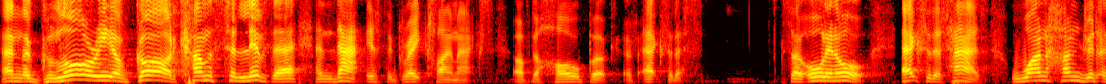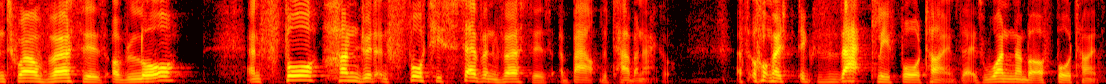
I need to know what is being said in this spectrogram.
and the glory of God comes to live there. And that is the great climax of the whole book of Exodus. So, all in all, Exodus has 112 verses of law and 447 verses about the tabernacle. That's almost exactly four times. That is one number of four times.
